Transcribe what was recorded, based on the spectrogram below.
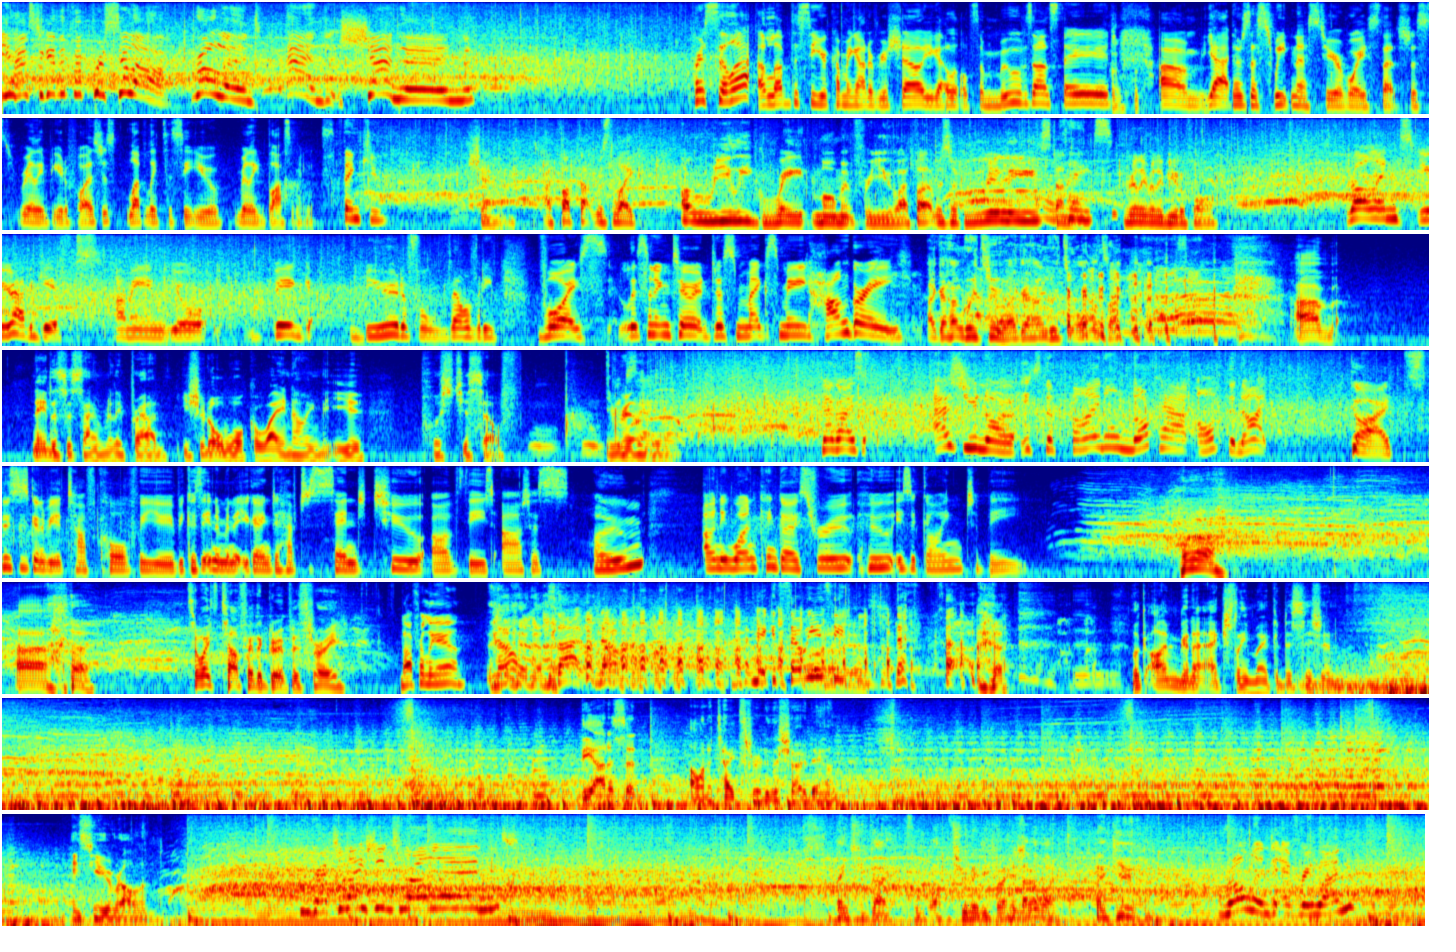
Your hands together for Priscilla, Roland, and Shannen. Priscilla, I love to see you're coming out of your shell. You got a little some moves on stage. um, yeah, there's a sweetness to your voice that's just really beautiful. It's just lovely to see you really blossoming. Thank you. Shannen. I thought that was like a really great moment for you. I thought it was like really stunning. thanks. Really, really beautiful. Roland, you have a gift. I mean, your big, beautiful, velvety voice, listening to it just makes me hungry. I get hungry too. I get hungry too all the time. Um, needless to say, I'm really proud. You should all walk away knowing that you pushed yourself. Mm-hmm. You really did. Now, guys, as you know, it's the final knockout of the night. Guys, this is going to be a tough call for you because in a minute you're going to have to send two of these artists home. Only one can go through. Who is it going to be? Uh, it's always tough with a group of three. Not for LeAnn. No, that, no. Make it so easy. Look, I'm going to actually make a decision. The artist that I want to take through to the showdown is you, Roland. Congratulations, Roland! Thank you, guys, for the opportunity for another one. Thank you. Roland, everyone.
